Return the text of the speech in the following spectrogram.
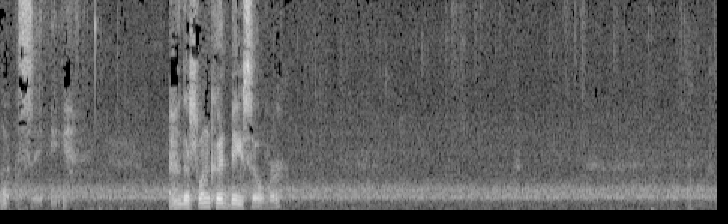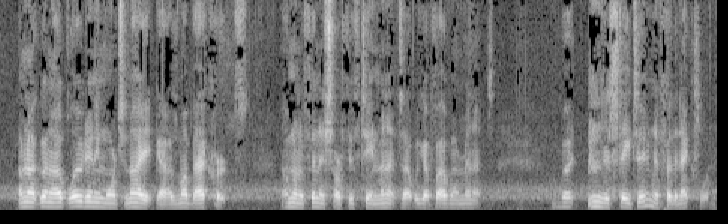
Let's see. This one could be silver. I'm not going to upload anymore tonight, guys. My back hurts. I'm going to finish our 15 minutes out. We got five more minutes. But just stay tuned for the next one.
